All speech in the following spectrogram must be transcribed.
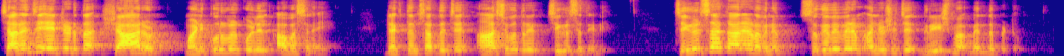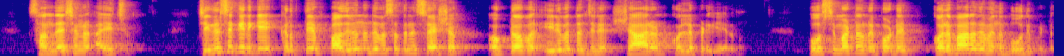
ചലഞ്ച് ഏറ്റെടുത്ത ഷാരോൺ മണിക്കൂറുകൾക്കുള്ളിൽ അവശനായി. രക്തം ഛർദ്ദിച്ച് ആശുപത്രിയിൽ ചികിത്സ തേടി. ചികിത്സാ കാലയളവിനും സുഖവിവരം അന്വേഷിച്ച് ഗ്രീഷ്മ ബന്ധപ്പെട്ടു. സന്ദേശങ്ങൾ അയച്ചു. ചികിത്സക്കിരിക്കെ കൃത്യം പതിനൊന്ന് ദിവസത്തിന് ശേഷം ഒക്ടോബർ ഇരുപത്തഞ്ചിന് ഷാരോൺ കൊല്ലപ്പെടുകയായിരുന്നു. പോസ്റ്റ്മോർട്ടം റിപ്പോർട്ടിൽ കൊലപാതകമെന്ന് ബോധ്യപ്പെട്ടു.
